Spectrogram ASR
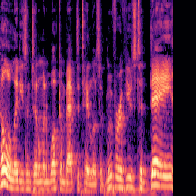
Hello, ladies and gentlemen. Welcome back to Tailosive Movie Reviews. Today,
